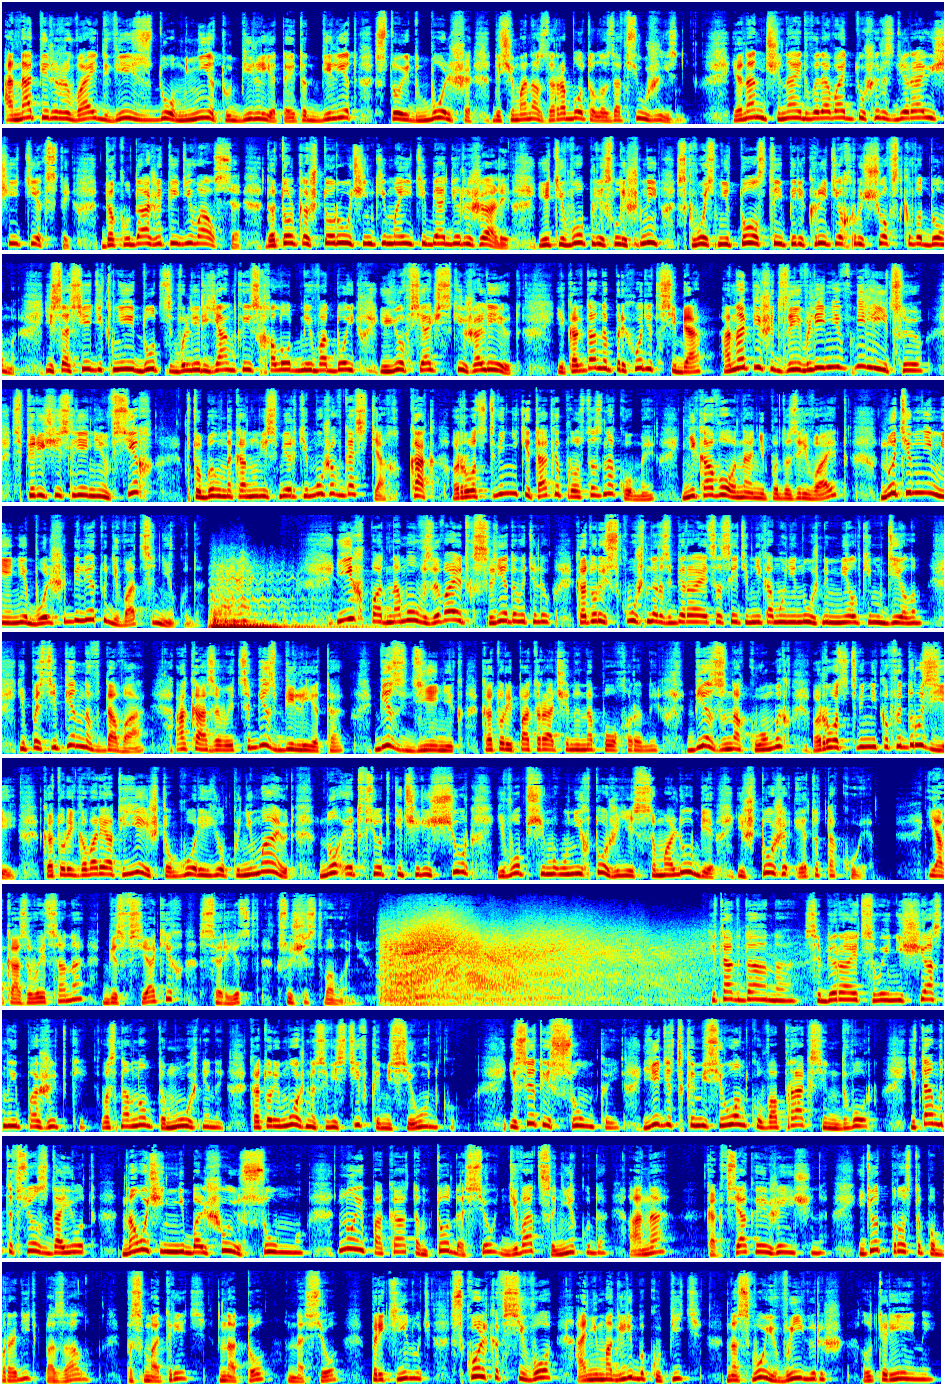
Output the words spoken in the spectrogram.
Она перерывает весь дом, нету билета. Этот билет стоит больше, да чем она заработала за всю жизнь. И она начинает выдавать душераздирающие тексты. «Да куда же ты девался? Да только что рученьки мои тебя держали». И эти вопли слышны сквозь нетолстые перекрытия хрущевского дома. И соседи к ней идут с валерьянкой с холодной водой, ее всячески жалеют. И когда она приходит в себя, она пишет заявление в милицию с перечислением всех, кто был накануне смерти мужа в гостях, как родственники, так и просто знакомые. Никого она не подозревает, но тем не менее больше билету деваться некуда. Их по одному вызывают к следователю, который скучно разбирается с этим никому не нужным мелким делом, и постепенно вдова оказывается без билета, без денег, которые потрачены на похороны, без знакомых, родственников и друзей, которые говорят ей, что горе ее понимают, но это все-таки чересчур, и, в общем, у них тоже есть самолюбие, и что же это такое? И оказывается она без всяких средств к существованию. И тогда она собирает свои несчастные пожитки, в основном-то мужнины, которые можно свести в комиссионку. И с этой сумкой едет в комиссионку в Апраксин двор, и там это все сдает на очень небольшую сумму. Ну и пока там то да сё, деваться некуда. Она, как всякая женщина, идет просто побродить по залам, посмотреть на то, на сё, прикинуть, сколько всего они могли бы купить на свой выигрыш лотерейный.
